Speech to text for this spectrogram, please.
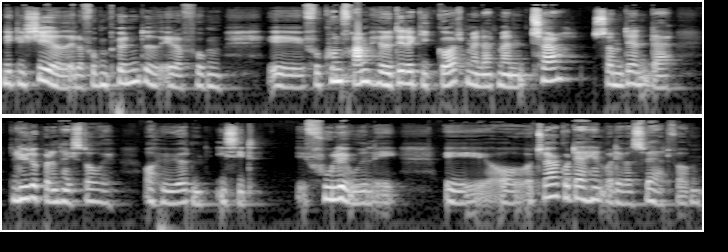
negligeret, eller få dem pyntet, eller få dem øh, få kun fremhævet det, der gik godt, men at man tør, som den, der lytter på den her historie, og høre den i sit øh, fulde udlæg. Øh, og, og tør at gå derhen, hvor det var svært for dem.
